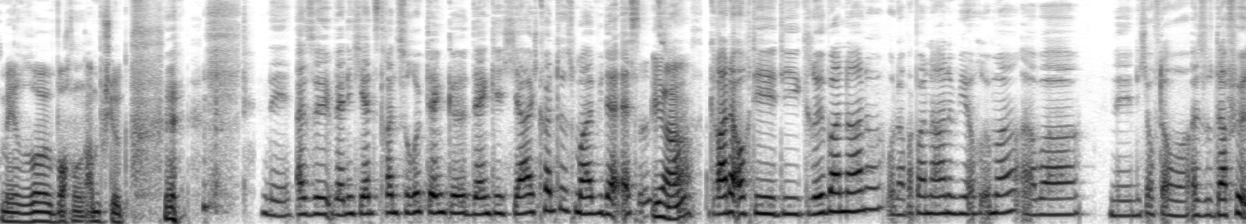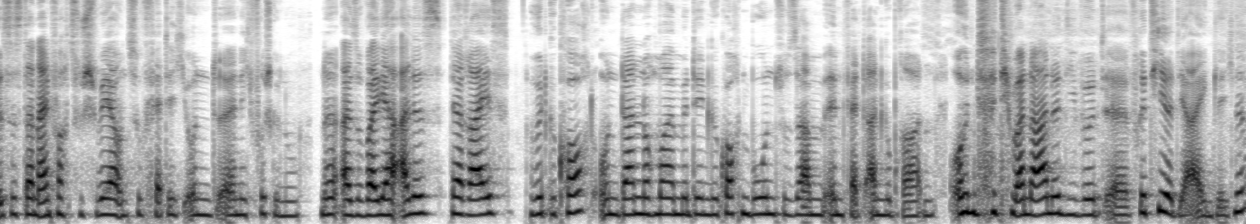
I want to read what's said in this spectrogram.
mehrere Wochen am Stück. Nee, also wenn ich jetzt dran zurückdenke, denke ich, ja, ich könnte es mal wieder essen. Ja. So. Gerade auch die, die Grillbanane oder Banane, wie auch immer, aber nee, nicht auf Dauer. Also dafür ist es dann einfach zu schwer und zu fettig und äh, nicht frisch genug. Ne? Also weil ja alles, der Reis wird gekocht und dann nochmal mit den gekochten Bohnen zusammen in Fett angebraten. Und die Banane, die wird äh, frittiert ja eigentlich, ne?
